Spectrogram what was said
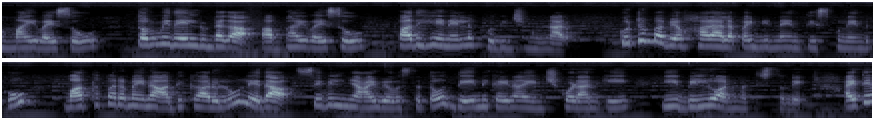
అమ్మాయి వయసు తొమ్మిదేళ్ళుండగా అబ్బాయి వయసు పదిహేనేళ్ళకు కుదించనున్నారు. కుటుంబ వ్యవహారాలపై నిర్ణయం తీసుకునేందుకు మతపరమైన అధికారులు లేదా సివిల్ న్యాయ వ్యవస్థతో దేనికైనా ఎంచుకోవడానికి ఈ బిల్లు అనుమతిస్తుంది. అయితే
